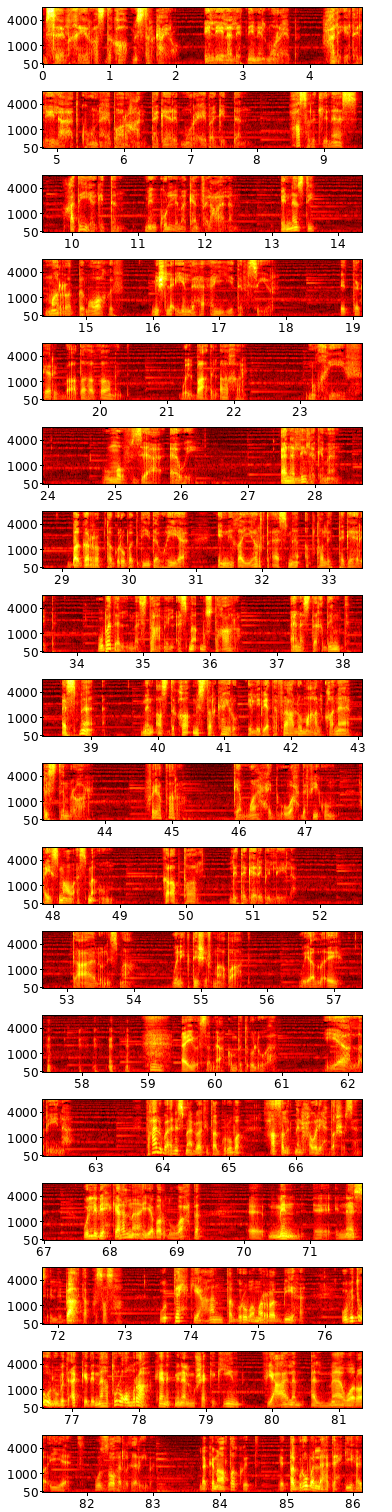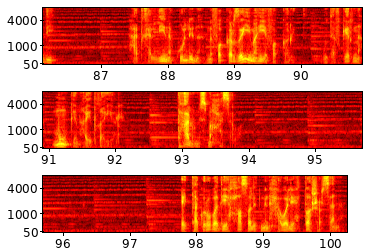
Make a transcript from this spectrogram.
مساء الخير أصدقاء مستر كايرو. الليلة الاثنين المرعب. حلقة الليلة هتكون عبارة عن تجارب مرعبة جدا. حصلت لناس عادية جدا من كل مكان في العالم. الناس دي مرت بمواقف مش لاقيين لها أي تفسير. التجارب بعضها غامض والبعض الآخر مخيف ومفزع قوي أنا الليلة كمان بجرب تجربة جديدة وهي إني غيرت أسماء أبطال التجارب وبدل ما أستعمل أسماء مستعارة أنا استخدمت أسماء من أصدقاء مستر كايرو اللي بيتفاعلوا مع القناة باستمرار. فيا ترى كم واحد وواحدة فيكم هيسمعوا أسمائهم كأبطال لتجارب الليلة. تعالوا نسمع ونكتشف مع بعض. ويلا إيه؟ أيوه سامعكم بتقولوها. يلا بينا. تعالوا بقى نسمع دلوقتي تجربة حصلت من حوالي 11 سنة. واللي بيحكيها لنا هي برضو واحدة آه، من آه، الناس اللي بعت قصصها وبتحكي عن تجربة مرت بيها وبتقول وبتأكد إنها طول عمرها كانت من المشككين في عالم الماورائيات والظواهر الغريبة. لكن أعتقد التجربة اللي هتحكيها دي هتخلينا كلنا نفكر زي ما هي فكرت وتفكيرنا ممكن هيتغير. تعالوا نسمعها سوا. التجربة دي حصلت من حوالي 11 سنة.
